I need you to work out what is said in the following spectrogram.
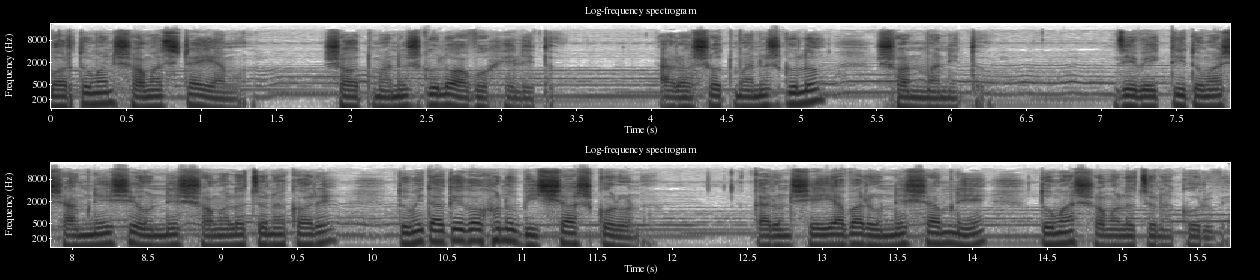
বর্তমান সমাজটাই এমন, সৎ মানুষগুলো অবহেলিত, আর অসৎ মানুষগুলো সম্মানিত। যে ব্যক্তি তোমার সামনে এসে অন্যের সমালোচনা করে, তুমি তাকে কখনো বিশ্বাস করো না, কারণ সেই আবার অন্যের সামনে তোমার সমালোচনা করবে।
